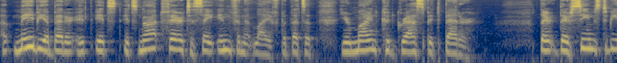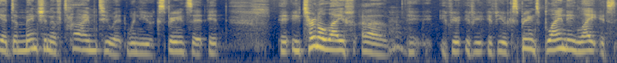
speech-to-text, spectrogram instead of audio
uh maybe a better it, it's it's not fair to say infinite life but that's a your mind could grasp it better there there seems to be a dimension of time to it when you experience it. It, it eternal life. Uh, if you if you if you experience blinding light, it's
